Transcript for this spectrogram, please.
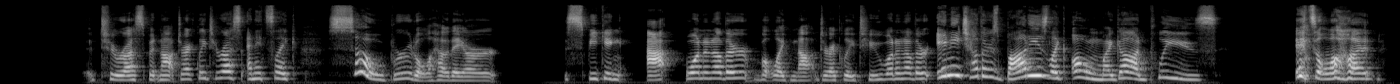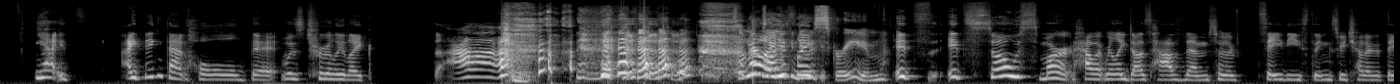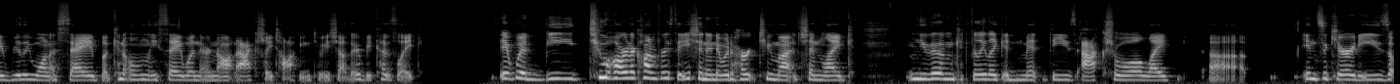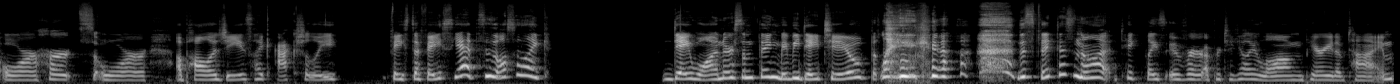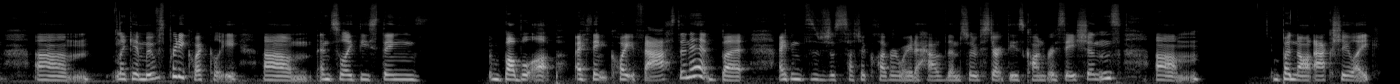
to Russ but not directly to Russ and it's like so brutal how they are speaking at one another but like not directly to one another in each other's bodies like oh my god please it's a lot Yeah, it's. I think that whole bit was truly like, ah. sometimes No, all I you can do is scream it's it's so smart how it really does have them sort of say these things to each other that they really want to say but can only say when they're not actually talking to each other because like it would be too hard a conversation and it would hurt too much and like neither of them could really like admit these actual like uh insecurities or hurts or apologies like actually face to face yeah this is also like day one or something, maybe day two, but like this fic does not take place over a particularly long period of time. Um, like it moves pretty quickly. Um, and so like these things bubble up, I think, quite fast in it, but I think this is just such a clever way to have them sort of start these conversations. Um, but not actually like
